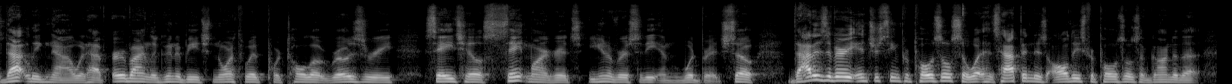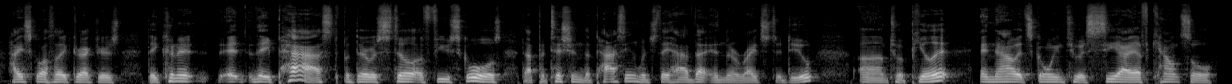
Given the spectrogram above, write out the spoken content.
that league now would have Irvine, Laguna Beach, Northwood, Portola, Rosary, Sage Hill, St. Margaret's, University, and Woodbridge. So that is a very interesting proposal. So what has happened is all these proposals have gone to the high school athletic directors. They couldn't, it, they passed, but there was still a few schools that petitioned the passing, which they have that in their rights to do, um, to appeal it. And now it's going to a CIF council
